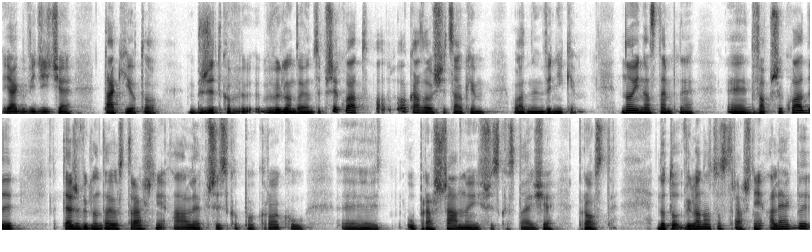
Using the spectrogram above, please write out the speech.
Jak widzicie, taki oto brzydko wy- wyglądający przykład okazał się całkiem ładnym wynikiem. No i następne e, dwa przykłady też wyglądają strasznie, ale wszystko po kroku e, upraszczamy i wszystko staje się proste. No to wygląda to strasznie, ale jakby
